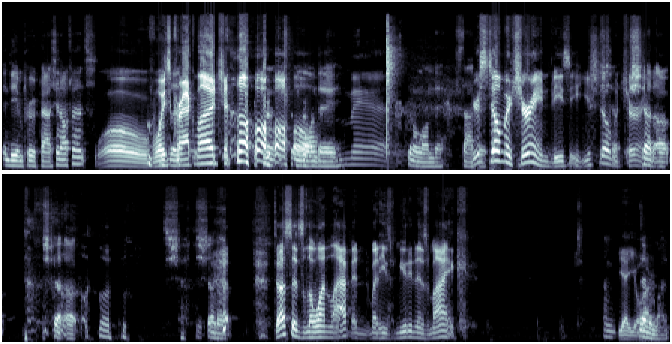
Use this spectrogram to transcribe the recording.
the improved passing offense. Whoa, voice crack much? It's been a Oh, long day. man. It's been a long day. Stop You're it. still maturing, VZ. You're still Shut- maturing. Shut up. Shut up. shut, shut up. Dustin's the one laughing, but he's muting his mic. Um, yeah, you never are. Never mind.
